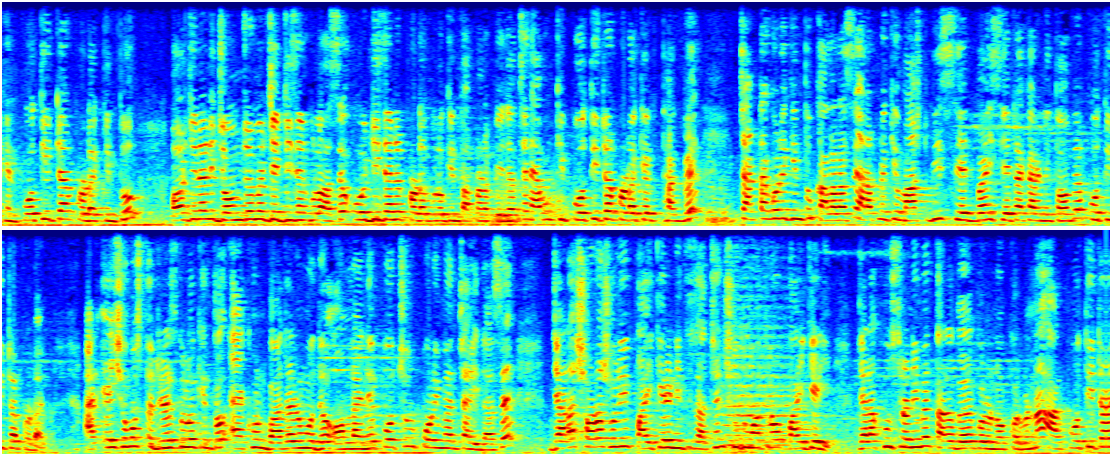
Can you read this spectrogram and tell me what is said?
দেখেন, প্রতিটা প্রোডাক্ট কিন্তু অরিজিনালি জমজমের যে ডিজাইনগুলো আছে, ওই ডিজাইনের প্রোডাক্টগুলো কিন্তু আপনারা পেয়ে যাচ্ছেন এবং কি প্রতিটা প্রোডাক্টের থাকবে চারটা করে কিন্তু কালার আছে, আর আপনাকে must be set by set আকারে নিতে হবে প্রতিটা প্রোডাক্ট আর এই সমস্ত ড্রেসগুলো কিন্তু এখন বাজারের মধ্যে অনলাইনে প্রচুর পরিমাণ চাহিদা আছে। যারা সরাসরি পাইকারি নিতে চাচ্ছেন, শুধুমাত্র পাইকারি, যারা খুচরা নেবেন তারা দয়া করে নক করবেন না। আর প্রতিটা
